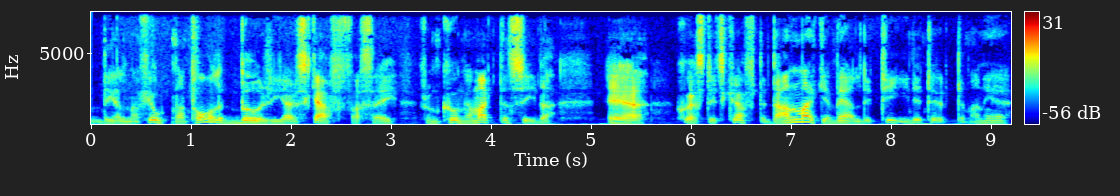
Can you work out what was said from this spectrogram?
delen av 1400-talet börjar skaffa sig från kungamaktens sida eh, sjöstridskrafter. Danmark är väldigt tidigt ute. Man, är,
